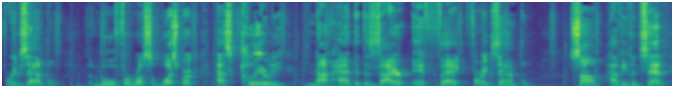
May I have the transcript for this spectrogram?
For example, the move for Russell Westbrook has clearly not had the desired effect, for example. Some have even said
